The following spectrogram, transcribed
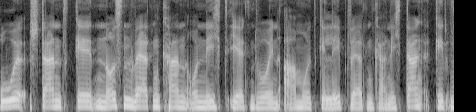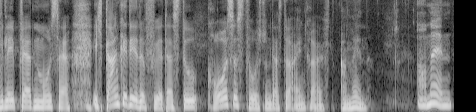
Ruhestand genossen werden kann und nicht irgendwo in Armut gelebt werden kann. Ich danke, gelebt werden muss, Herr. Ich danke dir dafür, dass du Großes tust und dass du eingreifst. Amen. Amen.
